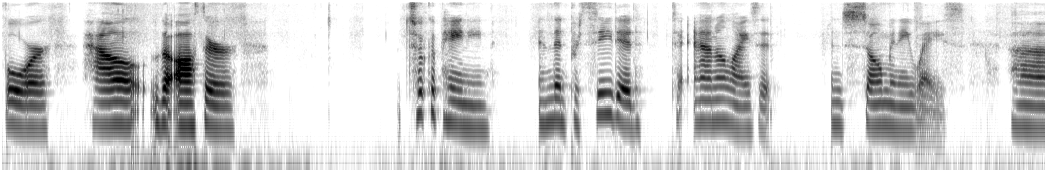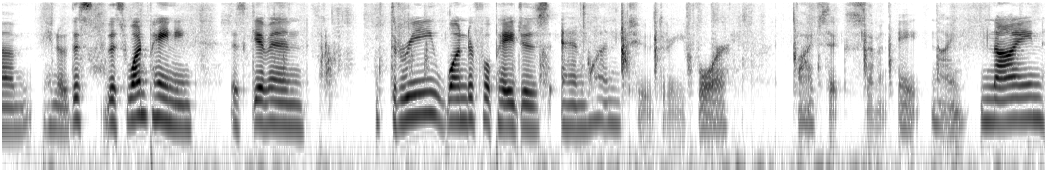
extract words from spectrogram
for how the author took a painting and then proceeded to analyze it in so many ways. Um, you know, this this one painting is given three wonderful pages and one, two, three, four, five, six, seven, eight, nine, nine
